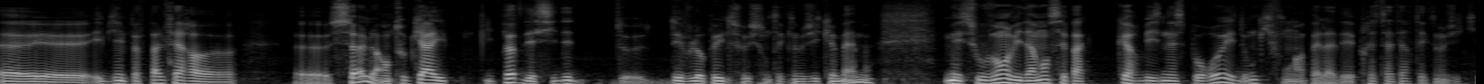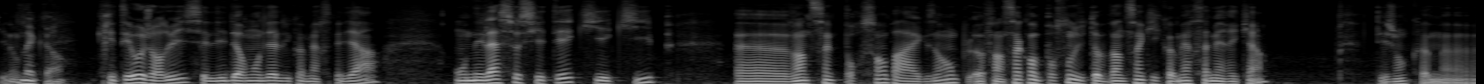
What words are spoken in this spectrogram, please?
euh, eh bien, ils peuvent pas le faire seuls. En tout cas, ils peuvent décider de développer une solution technologique eux-mêmes. Mais souvent, évidemment, c'est pas cœur business pour eux et donc ils font appel à des prestataires technologiques. D'accord. Criteo aujourd'hui, c'est le leader mondial du commerce média. On est la société qui équipe 25% euh, par exemple, enfin 50% du top 25 e-commerce américain. Des gens comme euh, euh,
